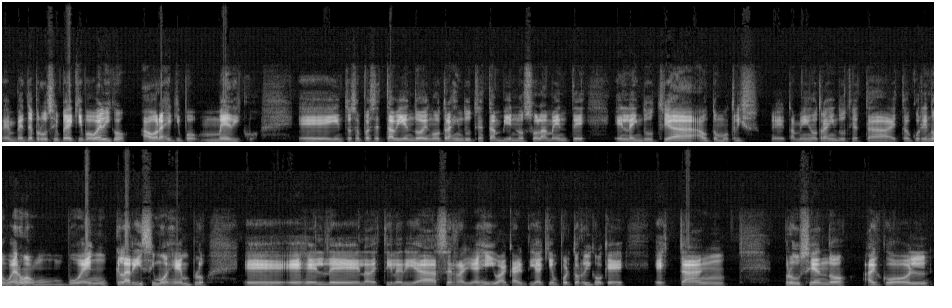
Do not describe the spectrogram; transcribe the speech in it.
en vez de producir equipo bélico, ahora es equipo médico. Eh, y entonces pues se está viendo en otras industrias también, no solamente en la industria automotriz, eh, también en otras industrias está, está ocurriendo. Bueno, un buen, clarísimo ejemplo eh, es el de la destilería Serrayes y Bacardí aquí en Puerto Rico, que están produciendo alcohol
